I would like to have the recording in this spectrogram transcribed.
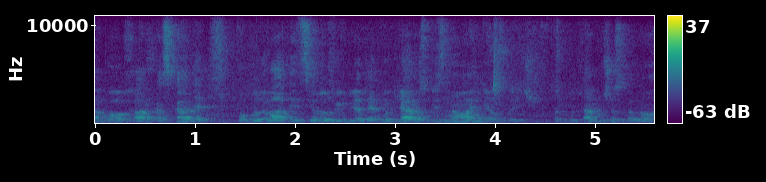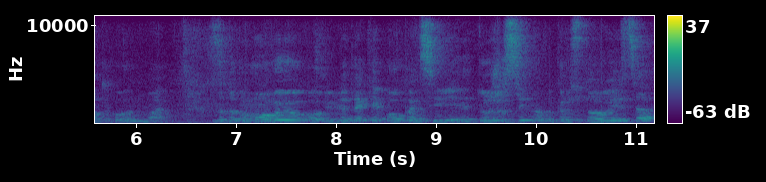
або хар каскади, побудувати цілу бібліотеку для розпізнавання обличчя. Тобто там нічого складного такого немає. За допомогою бібліотеки OpenCV дуже сильно використовується е,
